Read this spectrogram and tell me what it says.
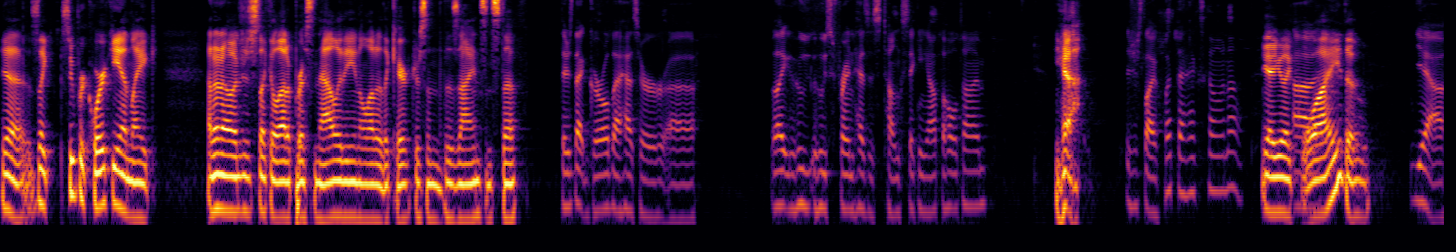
yeah. It's like super quirky and like I don't know, just like a lot of personality and a lot of the characters and the designs and stuff. There's that girl that has her uh, like who, whose friend has his tongue sticking out the whole time. Yeah, It's just like, what the heck's going on? yeah. You're like, Uh, why though? Yeah,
